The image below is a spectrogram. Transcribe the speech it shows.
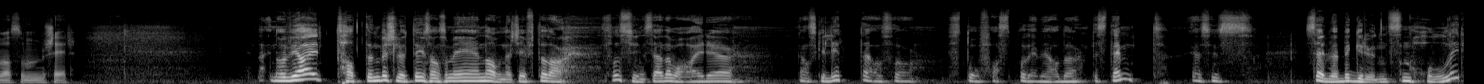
hva som skjer? Nei, når vi har tatt en beslutning, sånn som i navneskiftet, da, så syns jeg det var eh, ganske lett å altså, stå fast på det vi hadde bestemt. Jeg syns selve begrunnelsen holder.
